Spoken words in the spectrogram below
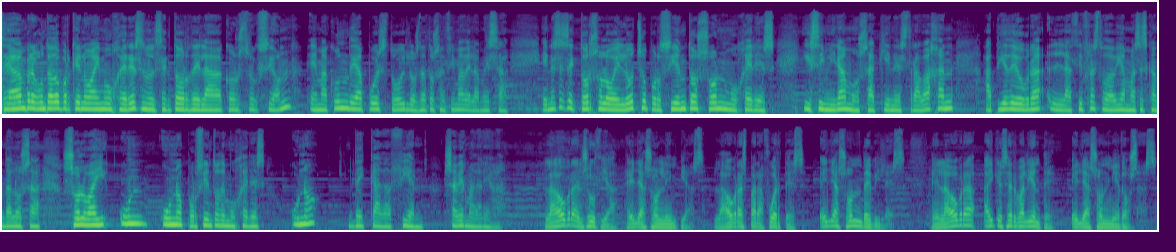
Se han preguntado por qué no hay mujeres en el sector de la construcción. Emacunde ha puesto hoy los datos encima de la mesa. En ese sector solo el 8% son mujeres. Y si miramos a quienes trabajan a pie de obra, la cifra es todavía más escandalosa. Solo hay un 1% de mujeres. Uno de cada 100. Xavier Madariaga. La obra ensucia, ellas son limpias. La obra es para fuertes, ellas son débiles. En la obra hay que ser valiente, ellas son miedosas.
